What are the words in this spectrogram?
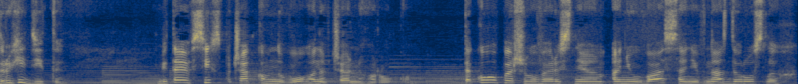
Дорогі діти, вітаю всіх з початком нового навчального року. Такого 1 вересня ані у вас, ані в нас, дорослих,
